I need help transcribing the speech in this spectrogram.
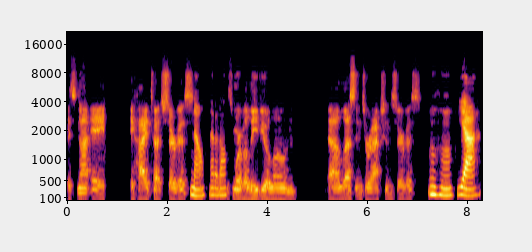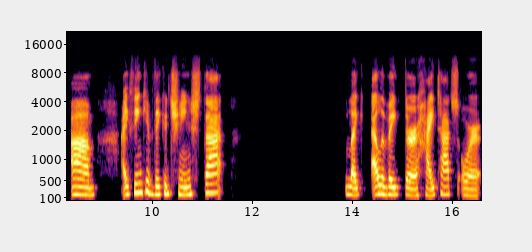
It's not a, a high touch service. No, not at all. It's more of a leave you alone, uh, less interaction service. Mm-hmm. Yeah. Um, I think if they could change that, like elevate their high touch or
